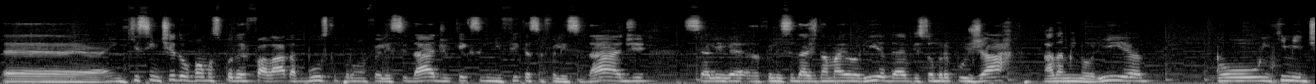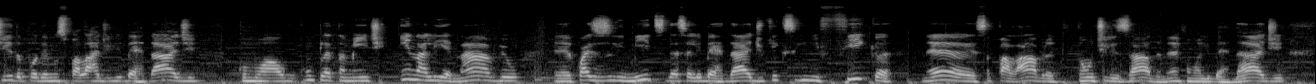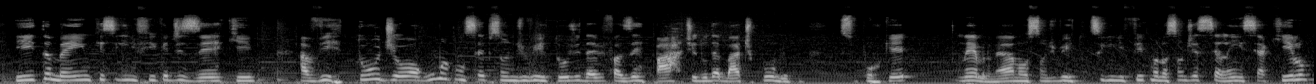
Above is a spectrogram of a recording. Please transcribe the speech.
é, em que sentido vamos poder falar da busca por uma felicidade, o que, que significa essa felicidade, se a, a felicidade da maioria deve sobrepujar a da minoria, ou em que medida podemos falar de liberdade como algo completamente inalienável, é, quais os limites dessa liberdade, o que, que significa né, essa palavra tão utilizada né, como a liberdade, e também o que significa dizer que a virtude ou alguma concepção de virtude deve fazer parte do debate público. Isso porque, lembra, né, a noção de virtude significa uma noção de excelência, aquilo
